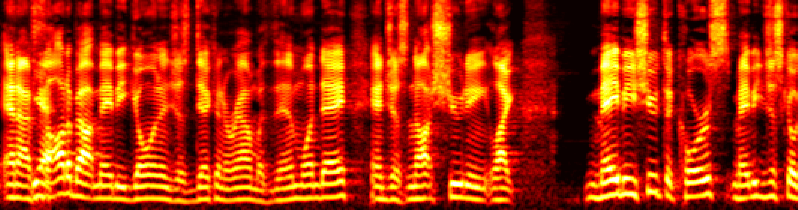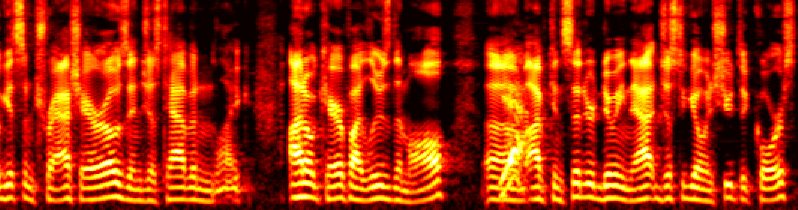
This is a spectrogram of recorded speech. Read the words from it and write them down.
and I've yeah. thought about maybe going and just dicking around with them one day and just not shooting like maybe shoot the course, maybe just go get some trash arrows and just having like I don't care if I lose them all. Um, yeah. I've considered doing that just to go and shoot the course,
